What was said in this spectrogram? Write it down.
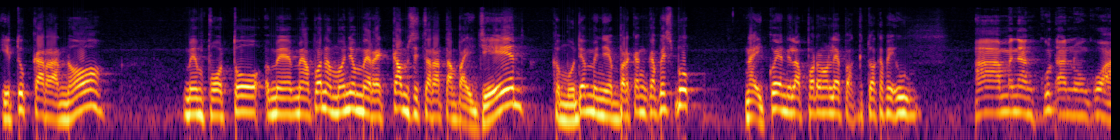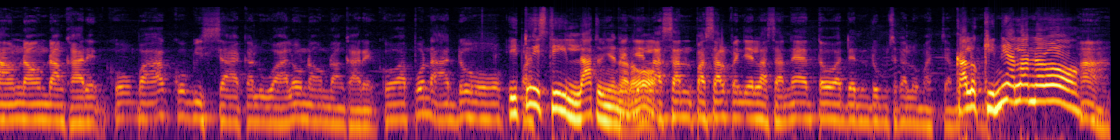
itu karena memfoto, me, me- apa namanya merekam secara tanpa izin, kemudian menyebarkan ke Facebook. Nah, itu yang dilaporkan oleh Pak Ketua KPU. Ah menyangkut anu gua undang-undang karet ko ba ko bisa keluar undang-undang karet ko apa nak ada Itu istilah tuh naro. penjelasan pasal penjelasannya atau adendum segala macam. Kalau kini adalah naro. ah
